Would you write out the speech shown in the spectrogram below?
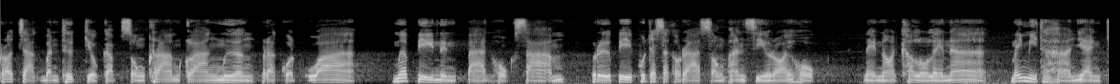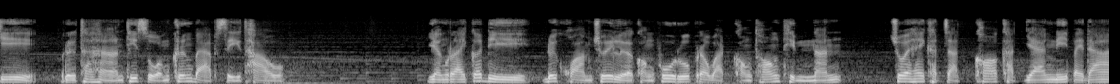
เพราะจากบันทึกเกี่ยวกับสงครามกลางเมืองปรากฏว่า เมื่อปี 1863 หรือปีพุทธศักราช 2406 ในนอร์ทแคโรไลนาไม่มีทหารแยงกี้ หรือทหารที่สวมเครื่องแบบสีเทา อย่างไรก็ดีด้วยความช่วยเหลือของผู้รู้ประวัติของท้องถิ่นนั้น ช่วยให้ขจัดข้อขัดแย้งนี้ไปได้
